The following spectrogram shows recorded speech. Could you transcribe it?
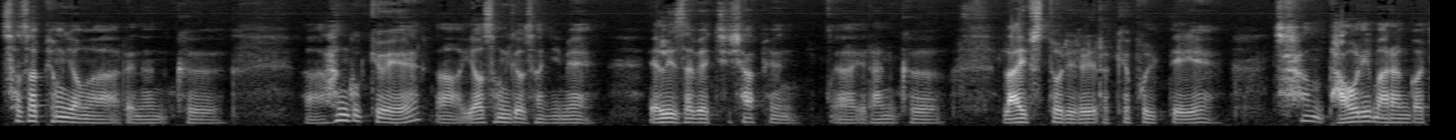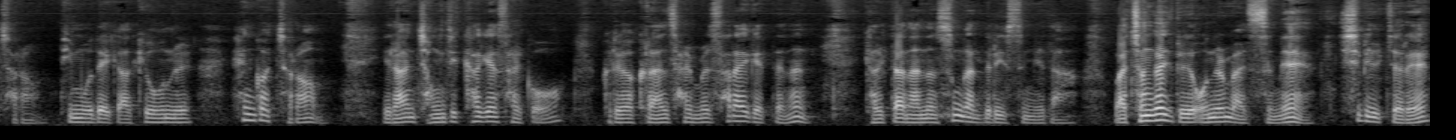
서서평 영화라는 그 어, 한국 교회 어, 여성 교사님의 엘리자베트 쉐핑이라는 그 life story를 이렇게 볼 때에 참 바울이 말한 것처럼 디모데가 교훈을 한 것처럼 이러한 정직하게 살고 그리고 그러한 삶을 살아야겠다는 결단하는 순간들이 있습니다. 마찬가지로 오늘 말씀에 11절에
